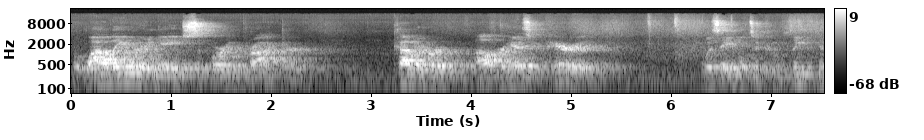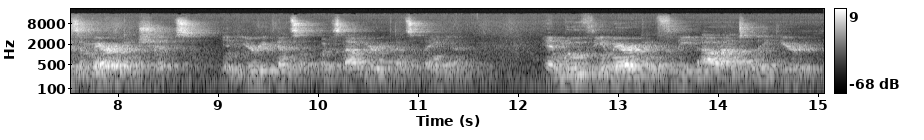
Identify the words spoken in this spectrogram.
But while they were engaged supporting Proctor, Commodore Oliver Hazard Perry was able to complete his American ships in Erie, Pennsylvania, what is now Erie, Pennsylvania, and moved the American fleet out onto Lake Erie.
